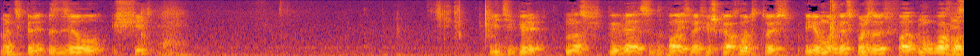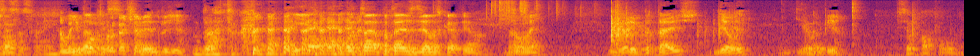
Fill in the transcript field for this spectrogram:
Ну, теперь сделал щит. И теперь у нас появляется дополнительная фишка охоты, то есть ее можно использовать в, ну, в охоту. Вместе со своей. А мы Да, неплохо вместе прокачали, друзья. Да, только И пыта- пытаюсь сделать копье. Давай. Говори, пытаюсь. Делай делай. копье. Все по полной.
